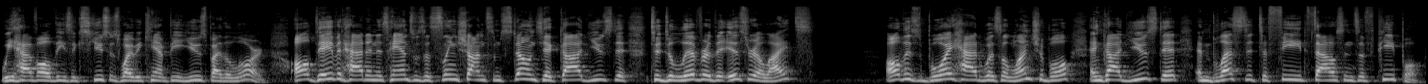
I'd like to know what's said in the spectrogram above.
we have all these excuses why we can't be used by the Lord. All David had in his hands was a slingshot and some stones, yet God used it to deliver the Israelites. All this boy had was a Lunchable, and God used it and blessed it to feed thousands of people.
